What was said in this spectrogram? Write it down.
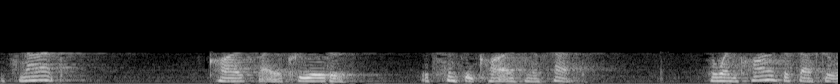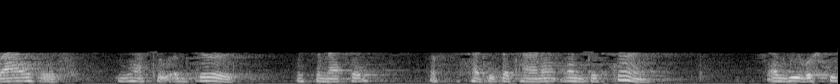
it's not caused by a creator, it's simply cause and effect. So when cause effect arises, we have to observe with the method of satipatthana and discern. And we will see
